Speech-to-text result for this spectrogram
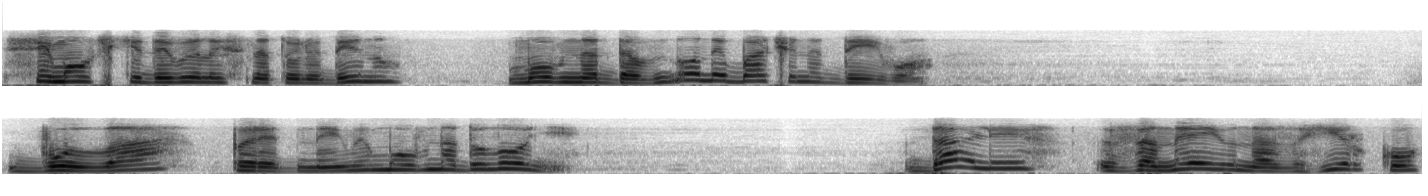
Всі мовчки дивились на ту людину, мов на давно не бачене диво. Була перед ними, мов на долоні. Далі за нею на згірку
